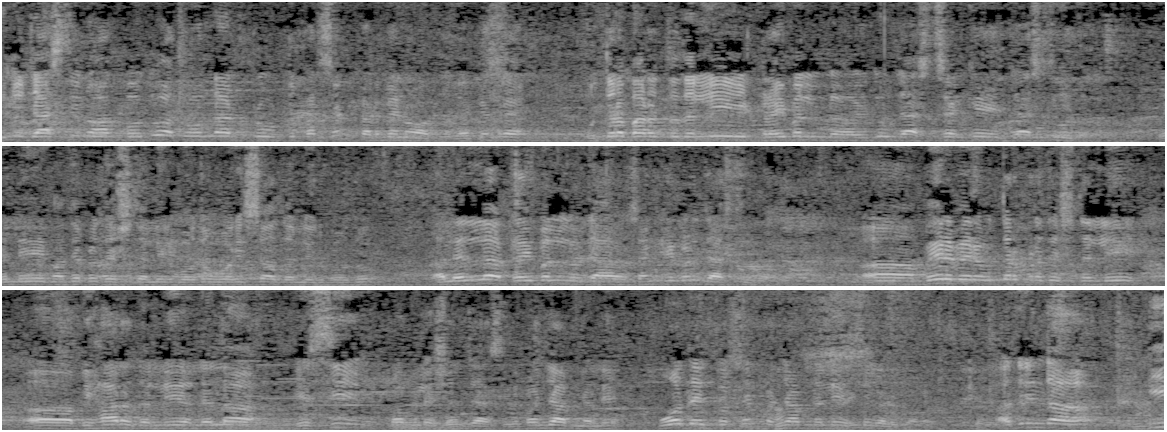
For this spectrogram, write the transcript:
ಇನ್ನು ಜಾಸ್ತಿನೂ ಆಗ್ಬೋದು ಅಥವಾ ಒಂದು ಟು ಟು ಪರ್ಸೆಂಟ್ ಕಡಿಮೆನೂ ಆಗ್ಬೋದು. ಯಾಕೆಂದರೆ ಉತ್ತರ ಭಾರತದಲ್ಲಿ ಟ್ರೈಬಲ್ ಇದು ಜಾಸ್ತಿ ಸಂಖ್ಯೆ ಜಾಸ್ತಿ ಇದೆ. ಎಲ್ಲಿ ಮಧ್ಯಪ್ರದೇಶದಲ್ಲಿರ್ಬೋದು, ಒರಿಸ್ಸಾದಲ್ಲಿರ್ಬೋದು, ಅಲ್ಲೆಲ್ಲ ಟ್ರೈಬಲ್ ಜಾ, ಸಂಖ್ಯೆಗಳು ಜಾಸ್ತಿ ಇದೆ. ಬೇರೆ ಬೇರೆ ಉತ್ತರ ಪ್ರದೇಶದಲ್ಲಿ ಬಿಹಾರದಲ್ಲಿ ಅಲ್ಲೆಲ್ಲ ಎಸ್ ಸಿ ಪಾಪ್ಯುಲೇಷನ್ ಜಾಸ್ತಿ ಇದೆ. ಪಂಜಾಬ್ನಲ್ಲಿ ಮೂವತ್ತೈದು ಪರ್ಸೆಂಟ್ ಪಂಜಾಬ್ನಲ್ಲಿ ಎಸ್ ಸಿಗಳಿದ್ದಾರೆ ಅದರಿಂದ ಇಡೀ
